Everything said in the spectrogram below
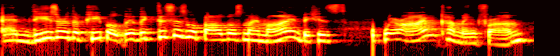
And these are the people, like, this is what boggles my mind because where I'm coming from,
